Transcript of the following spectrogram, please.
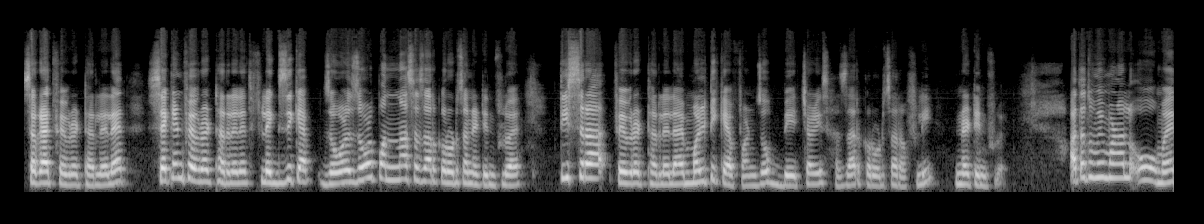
सगळ्यात फेवरेट ठरलेले आहेत. सेकंड फेवरेट ठरलेले आहेत फ्लेक्झी कॅप जवळजवळ पन्नास हजार करोडचा नेट इन्फ्लो आहे. तिसरा फेवरेट ठरलेला आहे मल्टी कॅप फंड जो बेचाळीस हजार करोडचा रफली नेट इन्फ्लो आहे. आता तुम्ही म्हणाल ओ मग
